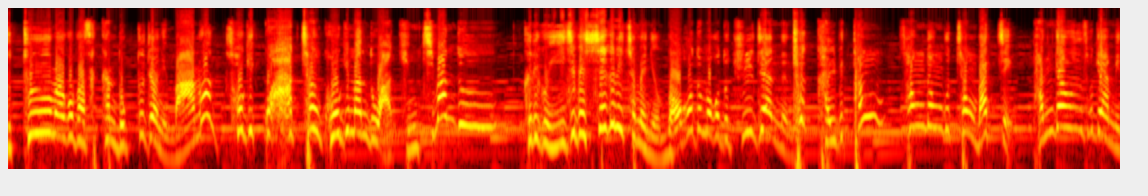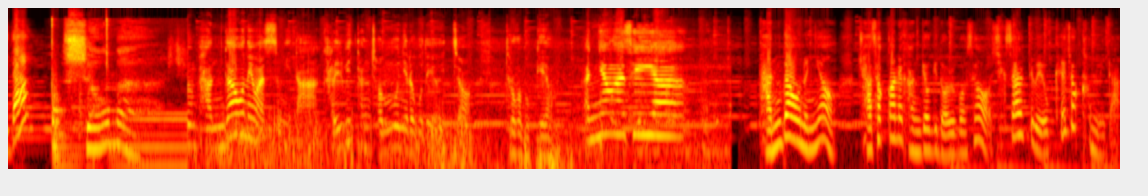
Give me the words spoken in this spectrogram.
두툼하고 바삭한 녹두전이 만원! 속이 꽉 찬 고기만두와 김치만두! 그리고 이 집의 시그니처 메뉴 먹어도 먹어도 줄지 않는 특갈비탕 성동구청 맛집! 반가운 소개합니다! 쇼마 반가운에 왔습니다. 갈비탕 전문이라고 되어 있죠? 들어가 볼게요. 안녕하세요. 반가운은요 좌석 간의 간격이 넓어서 식사할 때 매우 쾌적합니다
